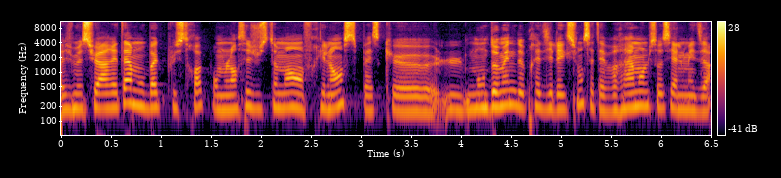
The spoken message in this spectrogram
Euh, je me suis arrêtée à mon bac plus 3 pour me lancer justement en freelance parce que le- mon domaine de prédilection, c'était vraiment le social media.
